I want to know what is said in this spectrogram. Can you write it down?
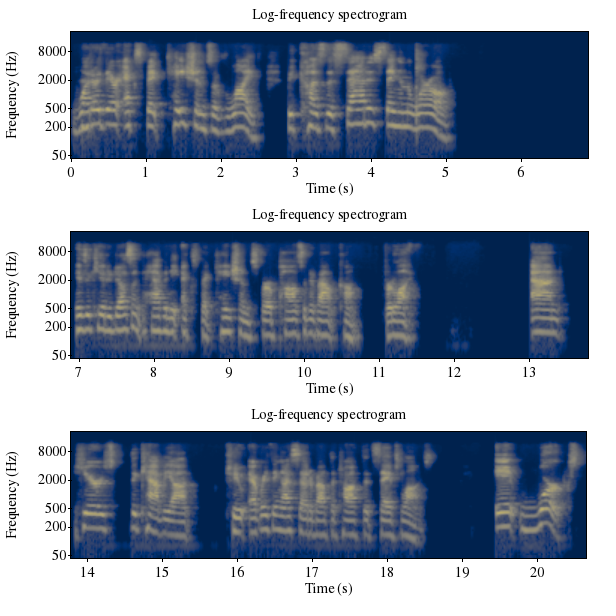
What are their expectations of life? Because the saddest thing in the world is a kid who doesn't have any expectations for a positive outcome for life. And here's the caveat to everything I said about the talk that saves lives it works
